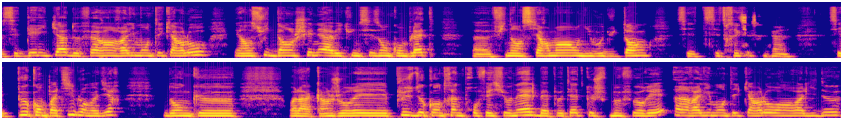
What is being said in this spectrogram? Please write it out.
c'est délicat de faire un rallye Monte Carlo et ensuite d'enchaîner avec une saison complète financièrement au niveau du temps. C'est très, c'est peu compatible, on va dire. Donc euh, voilà, quand j'aurai plus de contraintes professionnelles, ben, peut-être que je me ferai un rallye Monte Carlo en rallye 2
